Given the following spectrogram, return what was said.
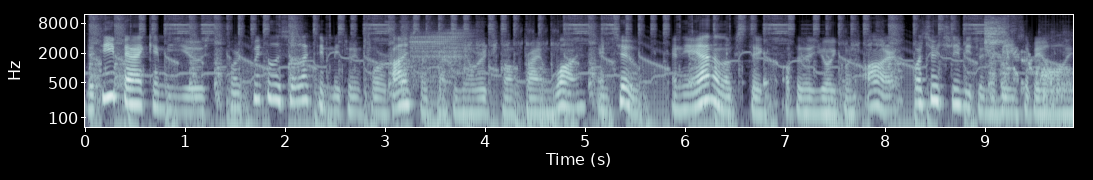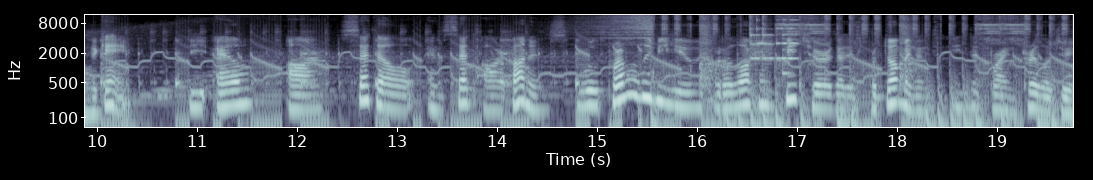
The D-pad can be used for quickly selecting between four buttons like in the original Prime 1 and 2, and the analog stick of the Joy-Con R for switching between the beams available in the game. The L, R, ZL, and ZR buttons will probably be used for the locking feature that is predominant in the Prime trilogy.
